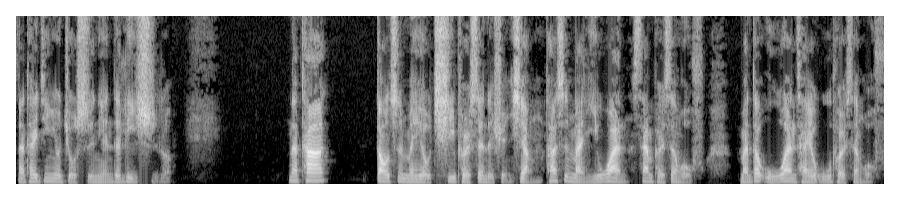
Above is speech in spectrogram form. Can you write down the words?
那它已经有九十年的历史了。那它。倒是没有七 percent 的选项，它是满一万三 percent off，满到五万才有五 percent off。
